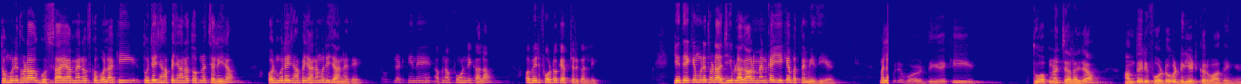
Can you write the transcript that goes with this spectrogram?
तो मुझे थोड़ा गुस्सा आया। मैंने उसको बोला कि, तुझे जहाँ पे जाना तो अपना चली जा, और मुझे जहाँ पे जाना मुझे जाने दे। उस लड़की ने अपना फ़ोन निकाला और मेरी फ़ोटो कैप्चर कर ली। ये देख के मुझे थोड़ा अजीब लगा और मैंने कहा ये क्या बदतमीज़ी है? मतलब मेरे वर्ड दिए कि तू अपना चला जा हम तेरी फ़ोटो को डिलीट करवा देंगे।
